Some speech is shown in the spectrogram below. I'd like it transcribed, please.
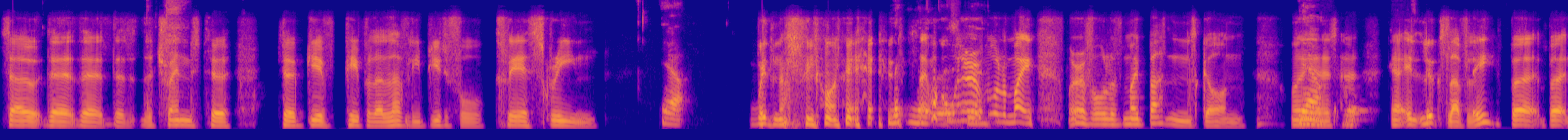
So the the the the trend to to give people a lovely, beautiful, clear screen. Yeah. With nothing on it. like, well, where have all of my where have all of my buttons gone? Well, yeah, yeah, so, yeah, it looks lovely, but but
